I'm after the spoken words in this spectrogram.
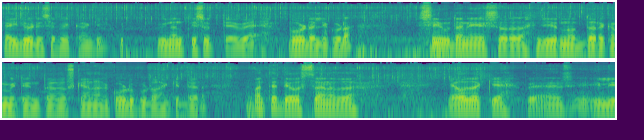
ಕೈಜೋಡಿಸಬೇಕಾಗಿ ವಿನಂತಿಸುತ್ತೇವೆ. ಬೋರ್ಡಲ್ಲಿ ಕೂಡ ಶ್ರೀ ಉದನೇಶ್ವರ ಜೀರ್ಣೋದ್ಧಾರ ಕಮಿಟಿ ಅಂತ ಸ್ಕ್ಯಾನರ್ ಕೋಡ್ ಕೂಡ ಹಾಕಿದ್ದಾರೆ. ಮತ್ತು ದೇವಸ್ಥಾನದ ಯಾವುದಕ್ಕೆ ಇಲ್ಲಿ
